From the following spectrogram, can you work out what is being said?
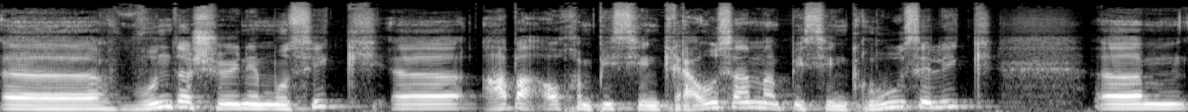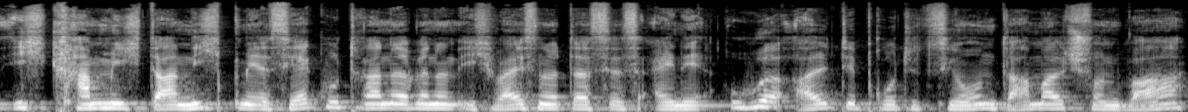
äh, wunderschöne Musik, äh, aber auch ein bisschen grausam, ein bisschen gruselig. Ähm, ich kann mich da nicht mehr sehr gut dran erinnern. Ich weiß nur, dass es eine uralte Produktion damals schon war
